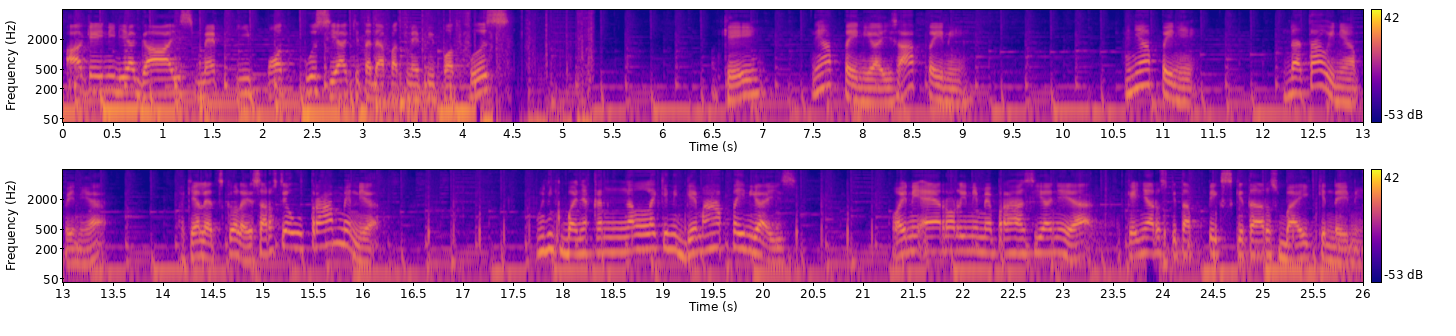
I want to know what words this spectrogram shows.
Oke ini dia guys, Mappy Potpus ya, kita dapat Mappy Potpus. Oke, ini apa ini guys? Apa ini? Ini apa ini? Nggak tahu ini apa ini ya. Oke, let's go lah ya. Seharusnya Ultraman ya. Wah, ini kebanyakan nge-lag ini game apa ini guys? Oh ini error ini map rahasianya ya. Kayaknya harus kita fix, kita harus baikin deh ini.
